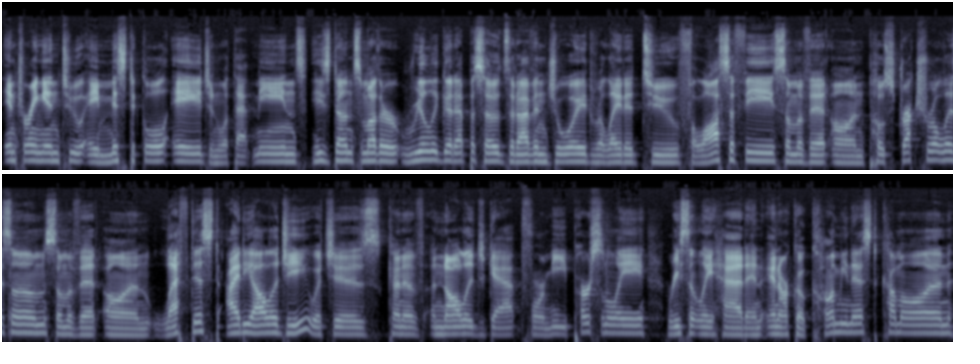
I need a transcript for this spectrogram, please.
entering into a mystical age and what that means. He's done some other really good episodes that I've enjoyed related to philosophy, some of it on post structuralism, some of it on leftist ideology, which is kind of a knowledge gap for me personally. Recently had an anarcho communist come on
